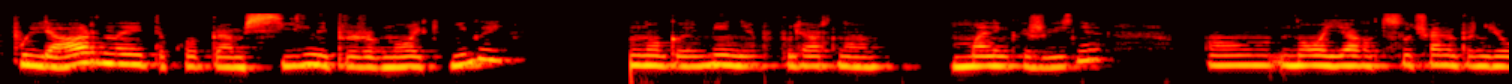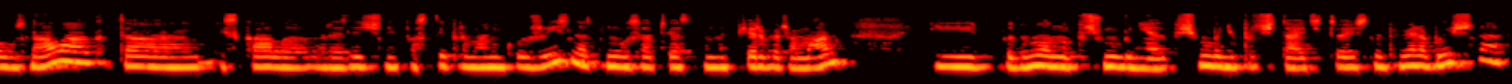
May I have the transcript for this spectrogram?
популярной, такой прям сильной, прорывной книгой. Много менее популярна маленькой жизни. Но я как-то случайно про нее узнала, когда искала различные посты про маленькую жизнь, наткнулась, соответственно, на первый роман и подумала, ну почему бы нет, почему бы не прочитать. То есть, например, обычно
